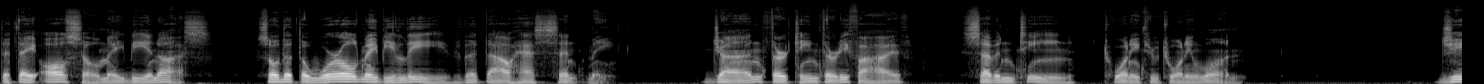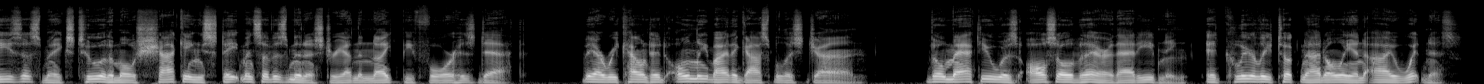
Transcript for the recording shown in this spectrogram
that they also may be in us so that the world may believe that thou hast sent me. John 13:35, 17, 20 through 21. Jesus makes two of the most shocking statements of his ministry on the night before his death. They are recounted only by the Gospelist John. Though Matthew was also there that evening, it clearly took not only an eyewitness,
